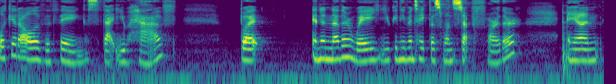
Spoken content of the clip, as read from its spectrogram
look at all of the things that you have. But in another way, you can even take this one step farther. And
